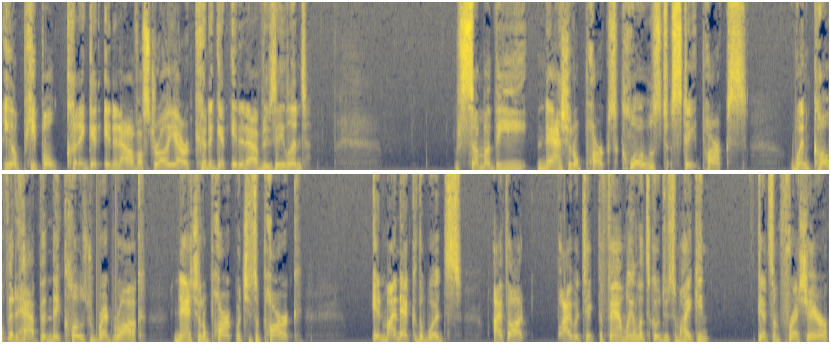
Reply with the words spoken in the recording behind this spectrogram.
you know, people couldn't get in and out of Australia or couldn't get in and out of New Zealand. Some of the national parks closed, state parks. When COVID happened, they closed Red Rock National Park, which is a park in my neck of the woods. I thought I would take the family and let's go do some hiking, get some fresh air.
